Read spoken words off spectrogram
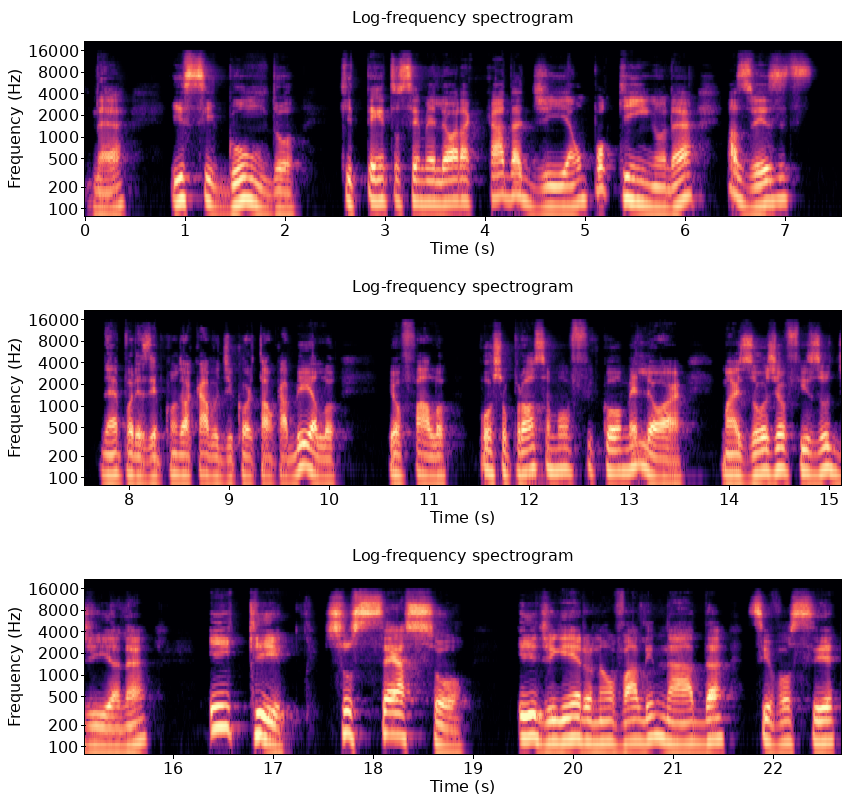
né? E segundo, que tento ser melhor a cada dia, um pouquinho, né? Às vezes, né, por exemplo, quando eu acabo de cortar um cabelo, eu falo, poxa, o próximo ficou melhor, mas hoje eu fiz o dia, né? E que Sucesso e dinheiro não vale nada se você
